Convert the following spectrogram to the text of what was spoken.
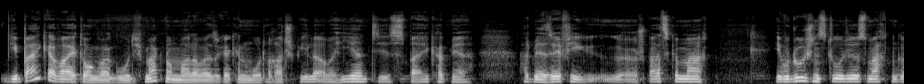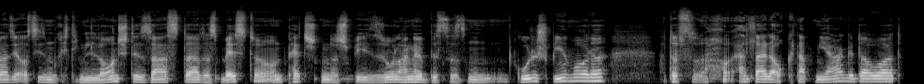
die Bike-Erweiterung war gut. Ich mag normalerweise gar keine Motorradspiele, aber hier, dieses Bike hat mir, hat mir sehr viel äh, Spaß gemacht. Evolution Studios machten quasi aus diesem richtigen Launch-Desaster das Beste und patchten das Spiel so lange, bis das ein gutes Spiel wurde. Hat das hat leider auch knapp ein Jahr gedauert.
